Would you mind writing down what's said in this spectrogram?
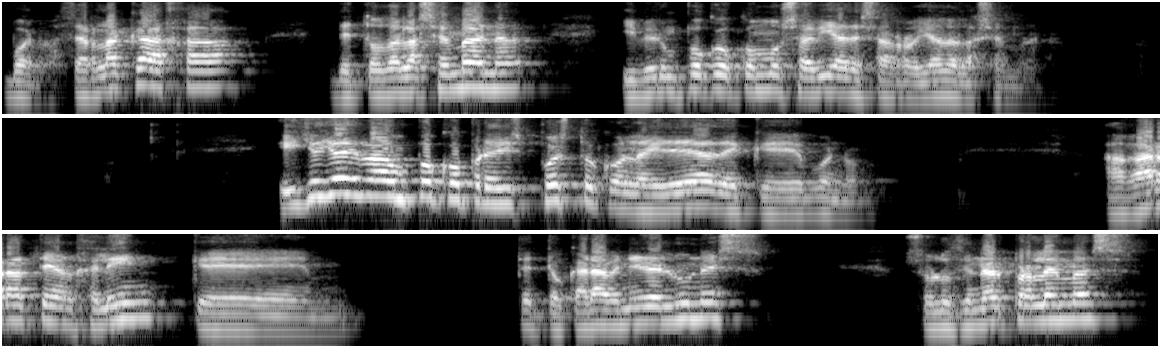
bueno, hacer la caja de toda la semana y ver un poco cómo se había desarrollado la semana. Y yo ya iba un poco predispuesto con la idea de que, bueno, agárrate, Angelín, que te tocará venir el lunes, solucionar problemas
